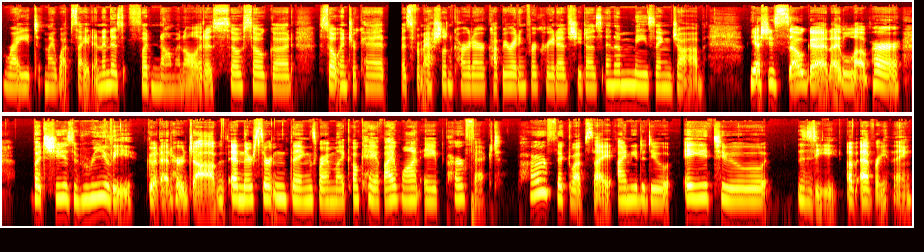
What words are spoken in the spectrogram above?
write my website, and it is phenomenal. It is so, so good, so intricate. It's from Ashlyn Carter, Copywriting for Creatives. She does an amazing job. Yeah, she's so good. I love her but she is really good at her job. And there's certain things where I'm like, okay, if I want a perfect perfect website, I need to do A to Z of everything.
